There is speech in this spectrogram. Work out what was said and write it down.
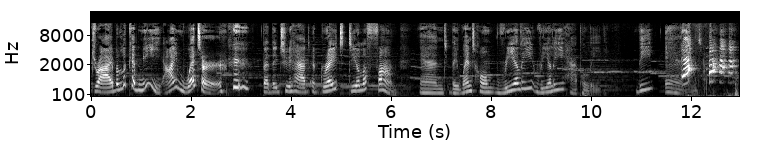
dry, but look at me. I'm wetter. but they two had a great deal of fun and they went home really, really happily. The end.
